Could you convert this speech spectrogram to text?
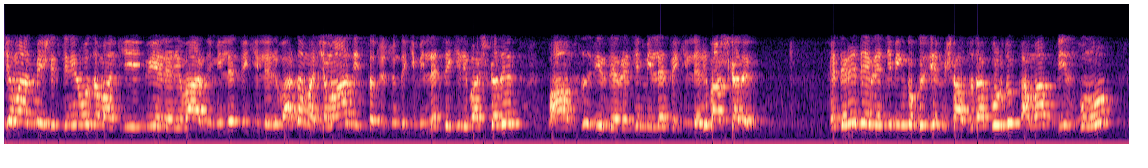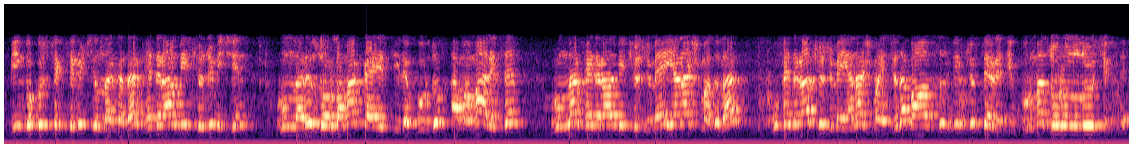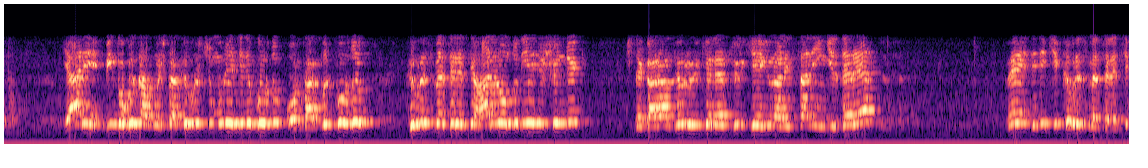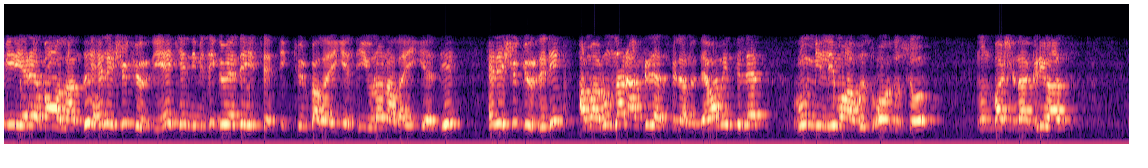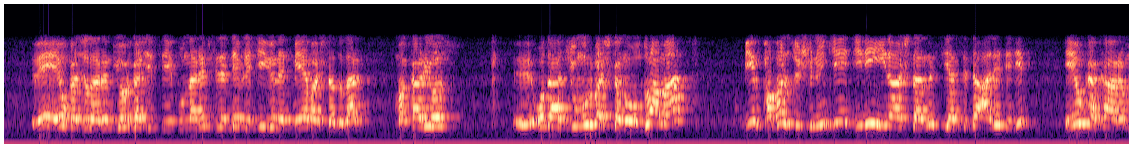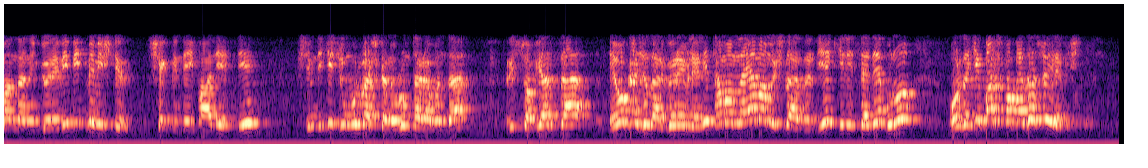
Cemaat meclisinin o zamanki üyeleri vardı, milletvekilleri vardı ama cemaat statüsündeki milletvekili başkadır. Bağımsız bir devletin milletvekilleri başkadır. Federe devleti 1976'da kurduk ama biz bunu 1983 yılına kadar federal bir çözüm için Rumları zorlamak gayesiyle kurduk ama maalesef Rumlar federal bir çözüme yanaşmadılar. Bu federal çözüme yanaşmayınca da bağımsız bir Türk devleti kurma zorunluluğu çıktı. Yani 1960'ta Kıbrıs Cumhuriyeti'ni kurduk, ortaklık kurduk. Kıbrıs meselesi halloldu diye düşündük. İşte garantör ülkeler Türkiye, Yunanistan, İngiltere ve dedi ki Kıbrıs meselesi bir yere bağlandı. Hele şükür diye kendimizi güvende hissettik. Türk alayı geldi, Yunan alayı geldi. Hele şükür dedik ama Rumlar Akridas planı devam ettiler. Rum Milli Muhafız Ordusu'nun başına Grivas ve Eokacıların yorgacısı bunlar hepsi de devleti yönetmeye başladılar. Makarios e, o da cumhurbaşkanı oldu ama bir papaz düşünün ki dini inançlarını siyasete alet edip EOKA kahramanlarının görevi bitmemiştir şeklinde ifade etti. Şimdiki Cumhurbaşkanı Rum tarafında Hristovyas da EOKAcılar görevlerini tamamlayamamışlardır diye kilisede bunu oradaki başpapaza söylemişti.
